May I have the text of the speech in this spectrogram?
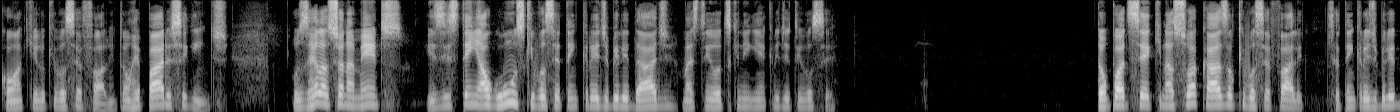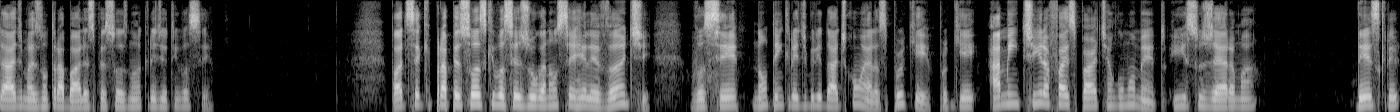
com aquilo que você fala. Então repare o seguinte: os relacionamentos existem alguns que você tem credibilidade, mas tem outros que ninguém acredita em você. Então pode ser que na sua casa o que você fale, você tem credibilidade, mas no trabalho as pessoas não acreditam em você. Pode ser que para pessoas que você julga não ser relevante, você não tem credibilidade com elas. Por quê? Porque a mentira faz parte em algum momento. E isso gera uma descre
